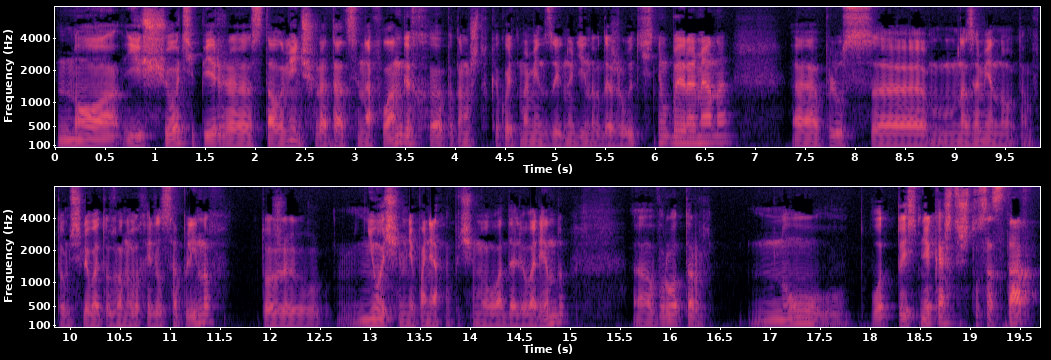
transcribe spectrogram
Но еще теперь э, стало меньше ротации на флангах, э, потому что в какой-то момент Зайнудинов даже вытеснил Байрамяна. Э, плюс на замену, там, в том числе в эту зону, выходил Саплинов. Тоже не очень мне понятно, почему его отдали в аренду в Ротор. Ну, вот, то есть мне кажется, что состав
